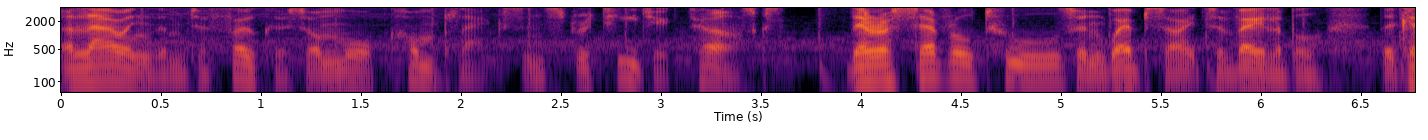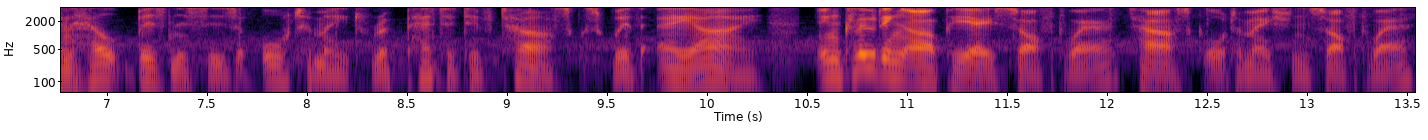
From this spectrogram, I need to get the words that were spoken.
allowing them to focus on more complex and strategic tasks. There are several tools and websites available that can help businesses automate repetitive tasks with AI, including RPA software, task automation software,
